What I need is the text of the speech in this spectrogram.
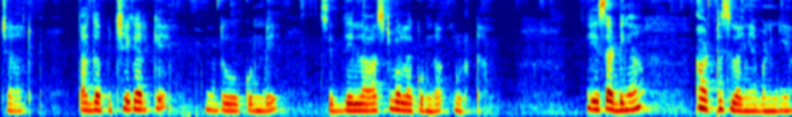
4 ਧਾਗਾ ਪਿੱਛੇ ਕਰਕੇ ਦੋ ਕੁੰਡੇ। ਸਿੱਧੇ ਲਾਸਟ ਵਾਲਾ ਕੁੰਡਾ ਉਲਟਾ। ਇਹ ਸਾਡੀਆਂ 8 ਸਿਲਾਈਆਂ ਬਣ ਗਈਆਂ।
